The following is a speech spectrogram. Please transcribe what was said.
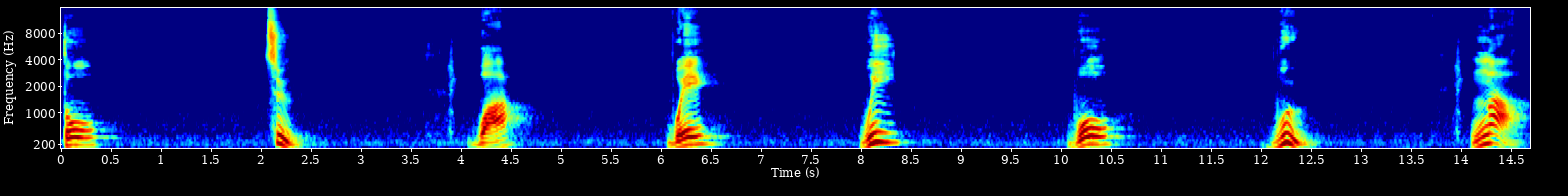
도, 추, 와, 왜, 위, 워, 우, 나, 아.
